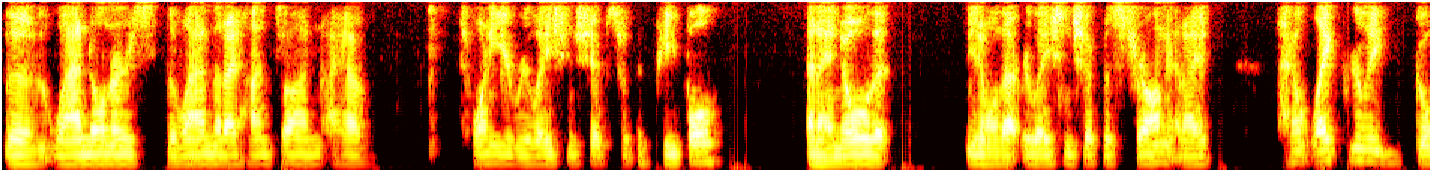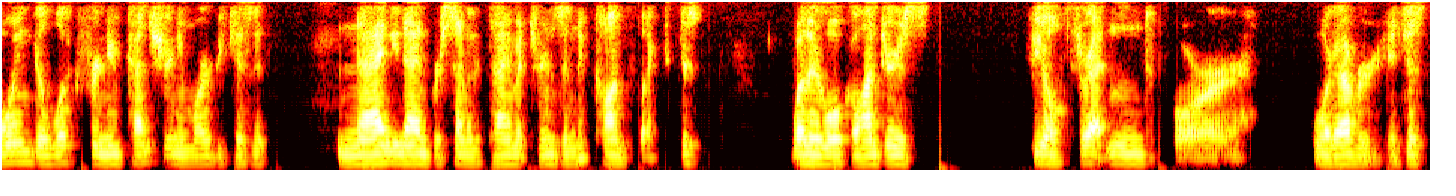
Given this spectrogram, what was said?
the landowners, the land that I hunt on, I have 20 year relationships with the people. And I know that, you know, that relationship is strong. And I, I don't like really going to look for new country anymore because it 99% of the time it turns into conflict. Just whether local hunters feel threatened or whatever. It just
